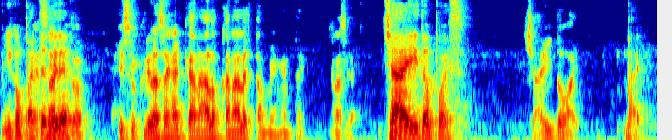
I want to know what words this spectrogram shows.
Y comparte el video. Y suscríbase canal, a los canales también, gente. Gracias. Chaito, pues. Chaito, bye. Bye.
